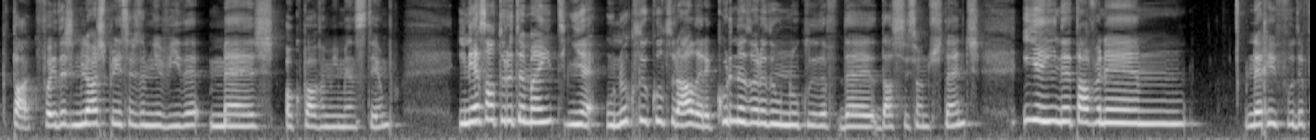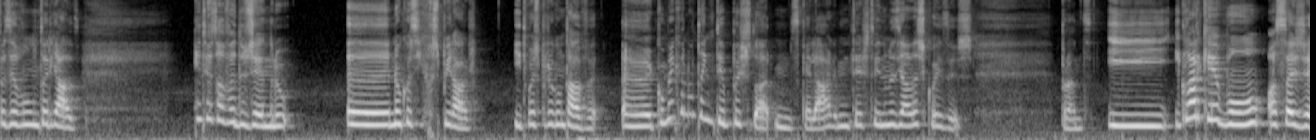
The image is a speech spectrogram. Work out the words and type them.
que, pá, foi das melhores experiências da minha vida, mas ocupava-me imenso tempo. E nessa altura também tinha o núcleo cultural, era coordenadora de um núcleo da, da, da Associação de Estudantes e ainda estava na, na ReFood a fazer voluntariado. Então eu estava do género, uh, não consigo respirar. E depois perguntava, uh, como é que eu não tenho tempo para estudar? Hum, se calhar me testei demasiadas coisas. Pronto. E, e, claro que é bom, ou seja,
